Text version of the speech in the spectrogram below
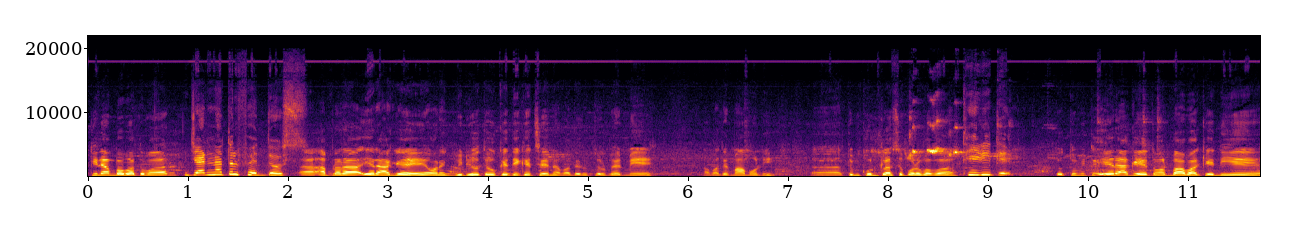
কি নাম বাবা তোমার? জান্নাতুল ফেরদৌস। আপনারা এর আগে অনেক ভিডিওতে ওকে দেখেছেন আমাদের উজ্জ্বল ভাইয়ের মেয়ে আমাদের মামনি। তুমি কোন ক্লাসে পড়ো বাবা? থ্রিতে। তো তুমি তো এর আগে তোমার বাবাকে নিয়ে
